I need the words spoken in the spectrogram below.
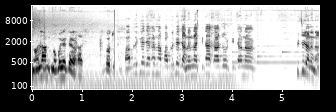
নয় লাখ নব্বই হাজার টাকার কাজ। পাবলিকে দেখে না পাবলিকে জানে না কিটা কাজ ওর কিটা না কিছু জানে না।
